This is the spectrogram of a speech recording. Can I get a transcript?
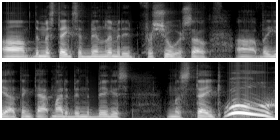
uh, the mistakes have been limited for sure. So uh, but yeah, I think that might have been the biggest mistake. Woo!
